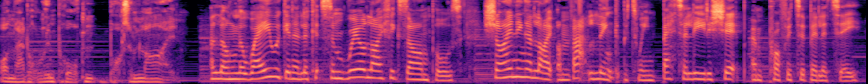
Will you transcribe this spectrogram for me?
on that all important bottom line. Along the way, we're going to look at some real life examples, shining a light on that link between better leadership and profitability,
